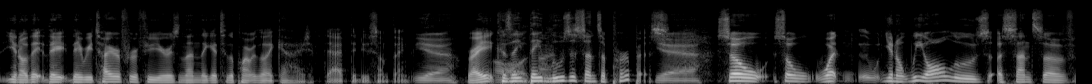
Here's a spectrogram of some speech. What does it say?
you know they, they they retire for a few years and then they get to the point where they're like God, I have to, I have to do something Yeah. right because they, the they time. lose a sense of purpose Yeah. so so what you know we all lose a sense of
